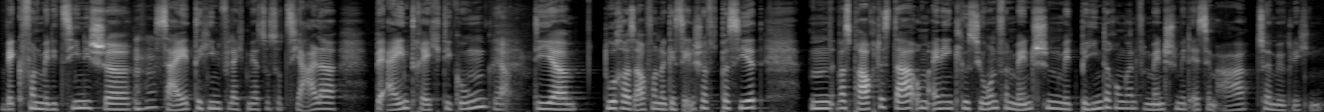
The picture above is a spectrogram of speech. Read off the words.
weg von medizinischer mhm. Seite hin vielleicht mehr so sozialer Beeinträchtigung, ja. die ja durchaus auch von der Gesellschaft passiert. Hm, was braucht es da, um eine Inklusion von Menschen mit Behinderungen, von Menschen mit SMA zu ermöglichen?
